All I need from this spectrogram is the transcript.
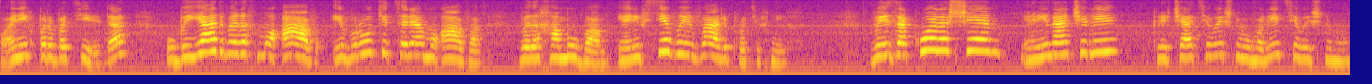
они их поработили, да? Убият Мелех Моав, и в руки царя Муава, Велахамубам, и они все воевали против них. Вы заколя Шем, и они начали кричать Всевышнему, молить Всевышнему.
